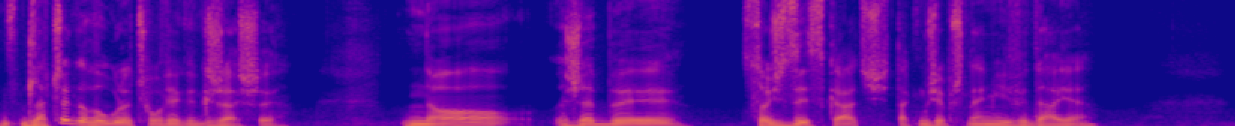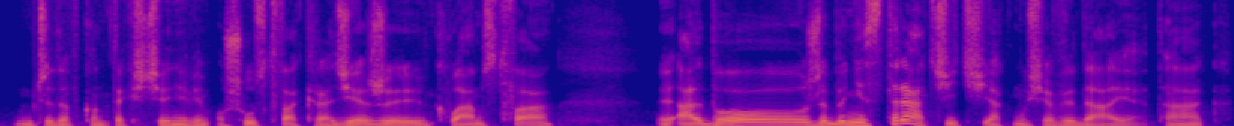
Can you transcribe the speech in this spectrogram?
Dlaczego w ogóle człowiek grzeszy? No, żeby coś zyskać, tak mu się przynajmniej wydaje. Czy to w kontekście, nie wiem, oszustwa, kradzieży, kłamstwa, albo żeby nie stracić, jak mu się wydaje, tak?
